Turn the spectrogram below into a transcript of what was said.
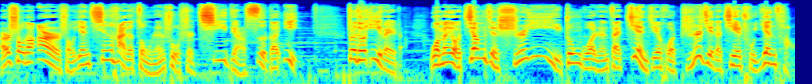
而受到二手烟侵害的总人数是七点四个亿，这就意味着我们有将近十一亿中国人在间接或直接的接触烟草。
